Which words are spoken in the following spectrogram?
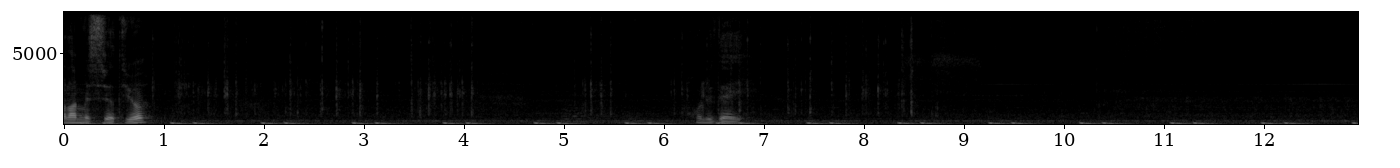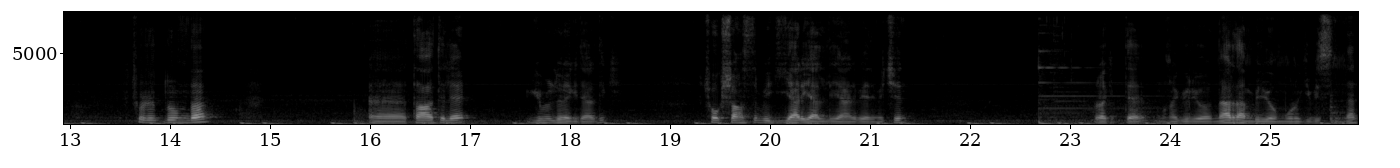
Adam mesaj atıyor. Holiday. Çocukluğumda eee, tatile Gümüldür'e giderdik. Çok şanslı bir yer geldi yani benim için. Rakip de buna gülüyor. Nereden biliyorum bunu gibisinden.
